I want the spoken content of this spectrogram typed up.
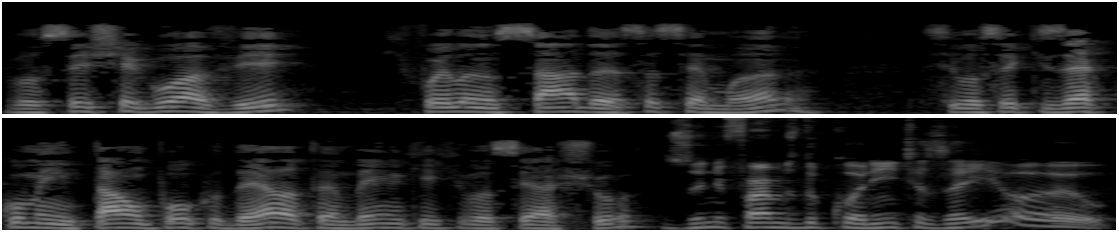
Você chegou a ver, que foi lançada essa semana. Se você quiser comentar um pouco dela também, o que, que você achou? Os uniformes do Corinthians aí, eu, eu,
